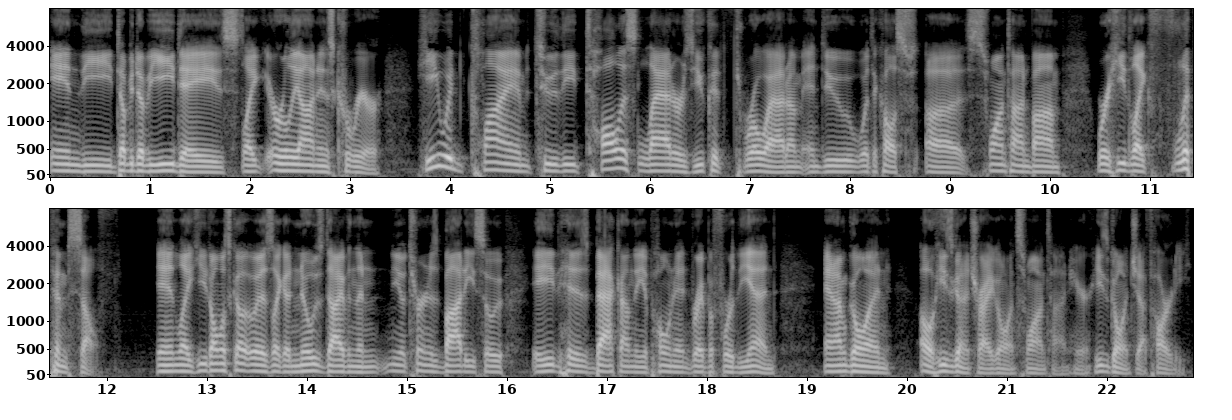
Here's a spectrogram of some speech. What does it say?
in the WWE days like early on in his career he would climb to the tallest ladders you could throw at him and do what they call a uh, swanton bomb where he'd like flip himself and like he'd almost go as like a nosedive and then you know turn his body so he'd hit his back on the opponent right before the end. And I'm going, oh, he's gonna try going Swanton here. He's going Jeff Hardy.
